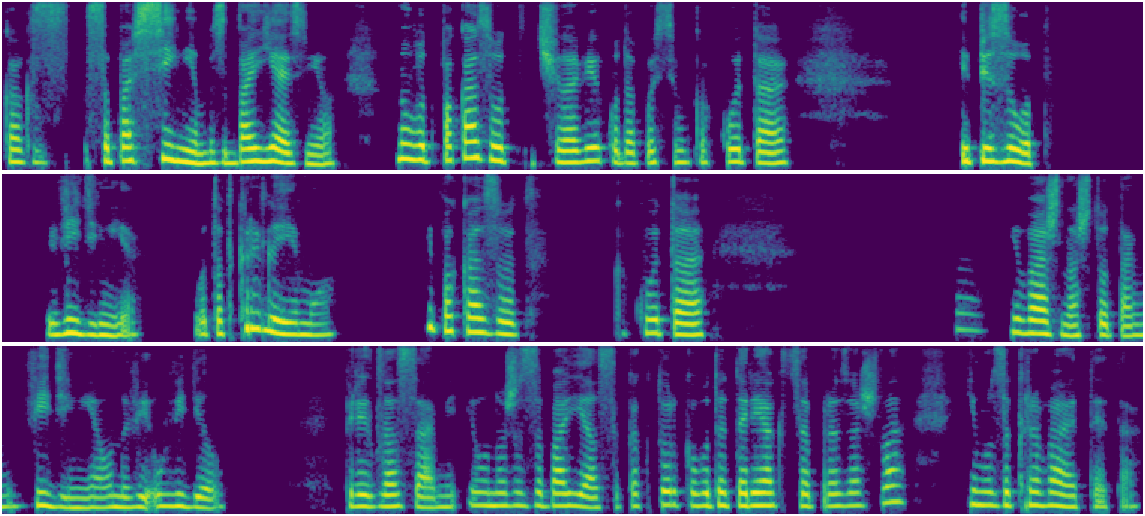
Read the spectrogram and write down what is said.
как с, с опасением, с боязнью. Ну вот показывают человеку, допустим, какой-то эпизод видения. Вот открыли ему и показывают какое-то, неважно, что там, видение он увидел перед глазами, и он уже забоялся. Как только вот эта реакция произошла, ему закрывает это.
